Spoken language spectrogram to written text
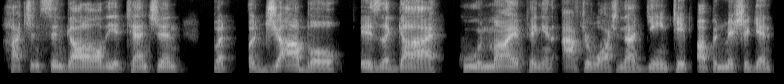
Hutchinson got all the attention, but Ojabo is the guy who, in my opinion, after watching that game tape up in Michigan,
